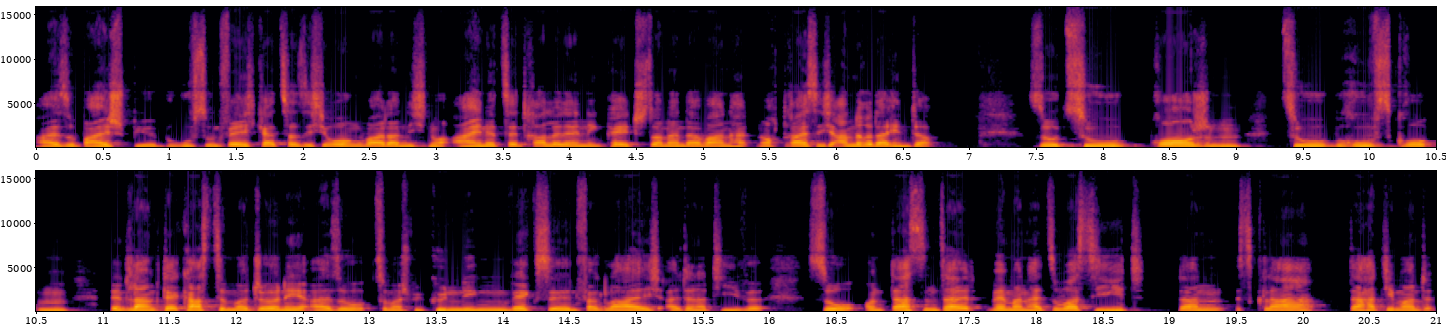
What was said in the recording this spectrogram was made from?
Also Beispiel Berufsunfähigkeitsversicherung war da nicht nur eine zentrale Landingpage, sondern da waren halt noch 30 andere dahinter. So zu Branchen, zu Berufsgruppen, entlang der Customer Journey, also zum Beispiel kündigen, wechseln, Vergleich, Alternative. So, und das sind halt, wenn man halt sowas sieht, dann ist klar, da hat jemand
